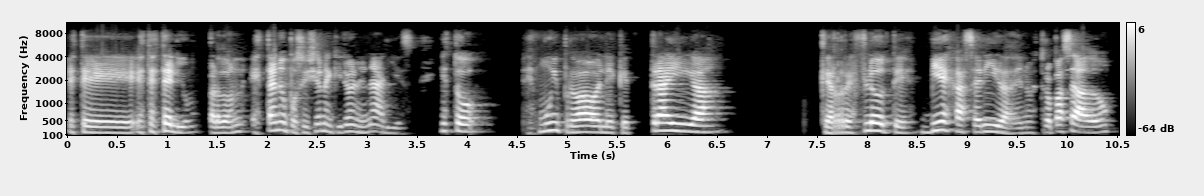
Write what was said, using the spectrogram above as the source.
este, este perdón, está en oposición a Quirón en Aries. Y esto es muy probable que traiga, que reflote viejas heridas de nuestro pasado,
